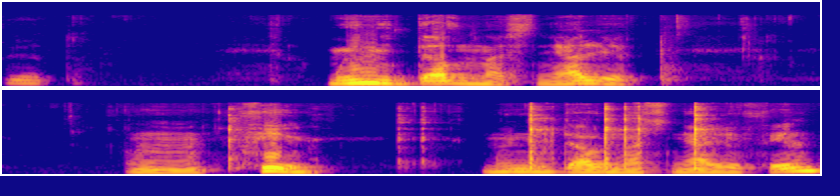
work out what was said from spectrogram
Это? Мы недавно сняли фильм. Мы недавно сняли фильм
